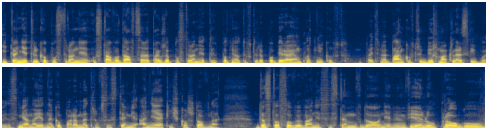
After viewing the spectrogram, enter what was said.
I to nie tylko po stronie ustawodawcy, ale także po stronie tych podmiotów, które pobierają płatników, powiedzmy banków czy biur maklerskich, bo jest zmiana jednego parametru w systemie, a nie jakieś kosztowne dostosowywanie systemów do, nie wiem, wielu progów,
